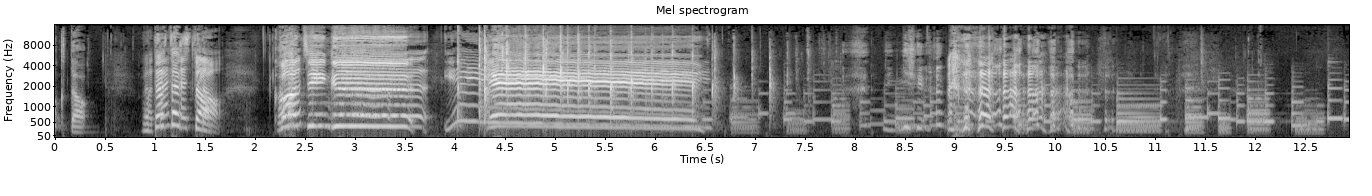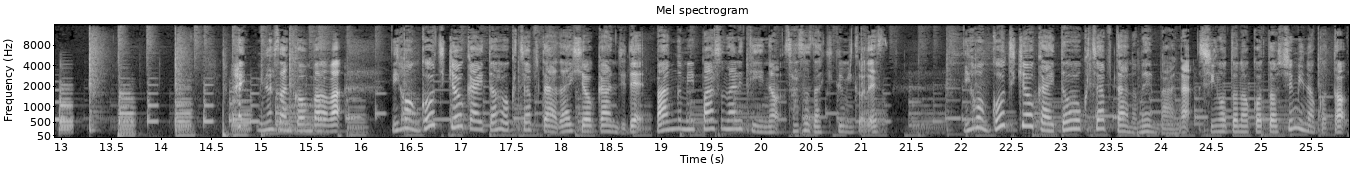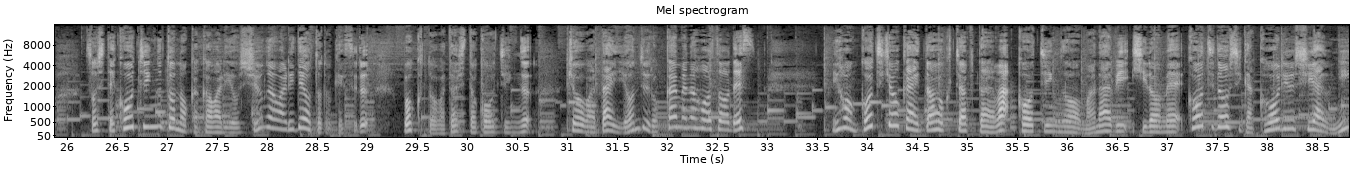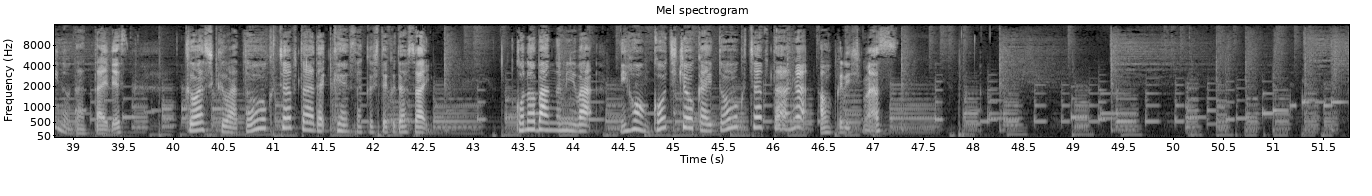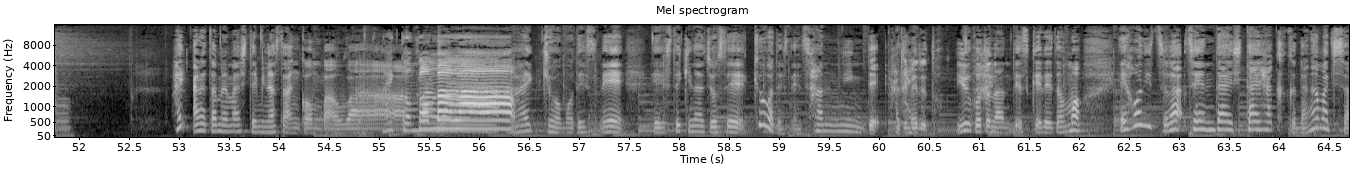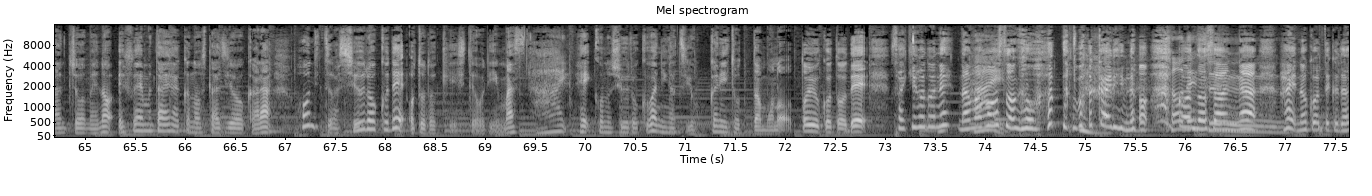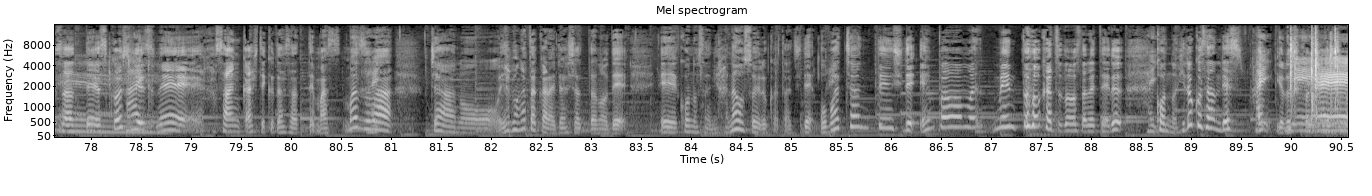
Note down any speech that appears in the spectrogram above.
僕と私たちとコーチングイイエーイエーイ はい、皆さんこんばんは。日本コーチ協会東北チャプター代表幹事で番組パーソナリティの笹崎久美子です。日本コーチ協会東北チャプターのメンバーが仕事のこと、趣味のこと、そしてコーチングとの関わりを週替わりでお届けする僕と私とコーチング。今日は第46回目の放送です。日本コーチ協会東北チャプターはコーチングを学び、広め、コーチ同士が交流し合う2位の団体です。詳しくは東北チャプターで検索してください。この番組は日本コーチ協会東北チャプターがお送りします。改めまして皆さんこんばんは。はい、こんばんは。ははい、今日もですね、えー素敵な女性、今日はですね、3人で始めるということなんですけれども、えー本日は仙台市太白区長町3丁目の FM 太白のスタジオから、本日は収録でお届けしております。はい。はい、この収録は2月4日に撮ったものということで、先ほどね、生放送が終わったばかりの 今野さんが、はい、残ってくださって、えー少しですね、参加してくださってます。まずは、じゃあ、あの、山形からいらっしゃったので、えー、今野さんに花を添える形で、おばちゃん天使でエンパワーメントの活動をされている、はい今野ひろ子さんです。はい、よろしくお願いし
